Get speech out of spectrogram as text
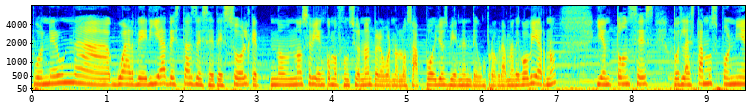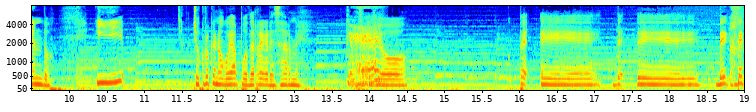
poner una guardería de estas de Sedesol, que no, no sé bien cómo funcionan, pero bueno, los apoyos vienen de un programa de gobierno. Y entonces, pues la estamos poniendo. Y yo creo que no voy a poder regresarme. ¿Qué? Yo. Eh, de, de, de,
